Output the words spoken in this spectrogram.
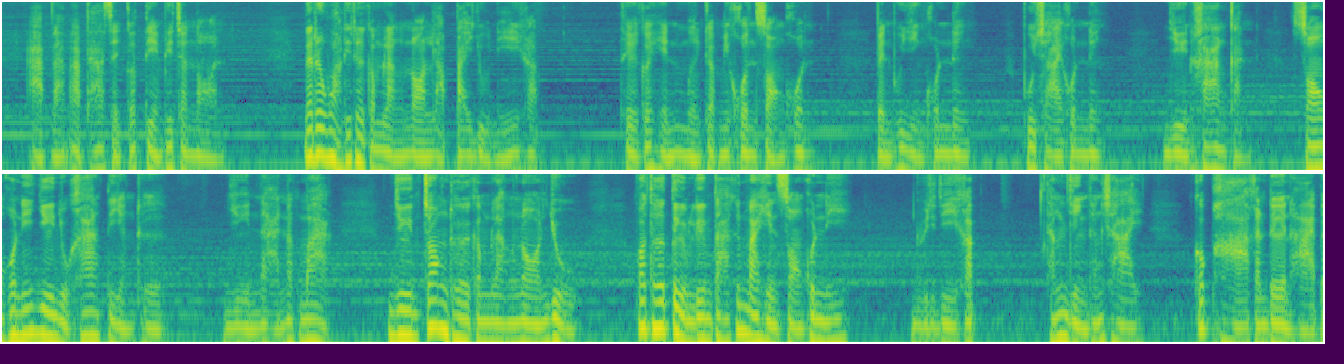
ๆอาบน้ำอาบท่าเสร็จก็เตรียมที่จะนอน ในระหว่างที่เธอกำลังนอนหลับไปอยู่นี้ครับ เธอก็เห็นเหมือนกับมีคนสองคน เป็นผู้หญิงคนหนึ่งผู้ชายคนหนึ่งยืนข้างกันสองคนนี้ยืนอยู่ข้างเตียงเธอ ยืนนานมากๆ ยืนจ้องเธอกำลังนอนอยู่พอเธอตื่นลืมตาขึ้นมาเห็นสองคนนี้ อยู่ดีๆครับ ทั้งหญิงทั้งชาย ก็พากันเดินหายไป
